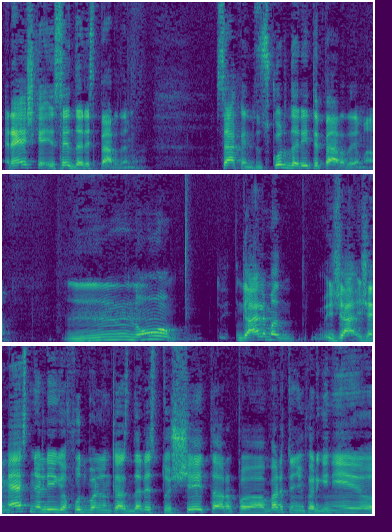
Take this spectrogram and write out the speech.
Reiškia, jisai darys perdavimą. Sekantis, kur daryti perdavimą? Mm, nu, galima že, žemesnio lygio futbolininkas darys tušiai tarp vartininkų ir gynėjų,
